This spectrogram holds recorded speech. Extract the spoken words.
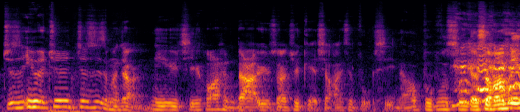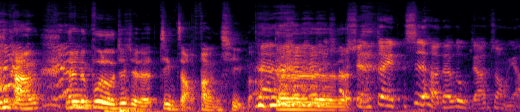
就是因为就是就是怎么讲，你与其花很大的预算去给小孩子补习，然后补不出个什么名堂，那就不如就觉得尽早放弃吧。对对对对对。选对适合的路比较重要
